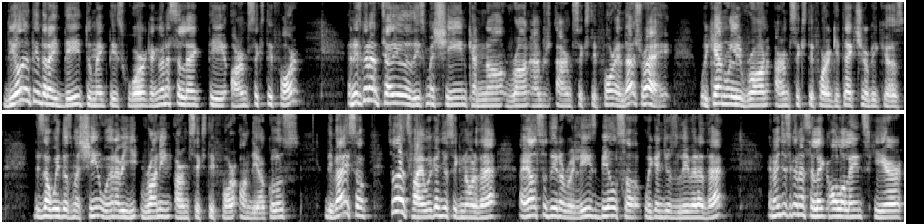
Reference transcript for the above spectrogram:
The other thing that I did to make this work, I'm going to select the ARM64. And it's going to tell you that this machine cannot run ARM64, and that's right. We can't really run ARM64 architecture because this is a Windows machine. We're going to be running ARM64 on the Oculus device, so, so that's fine. We can just ignore that. I also did a release build, so we can just leave it at that. And I'm just going to select HoloLens here.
